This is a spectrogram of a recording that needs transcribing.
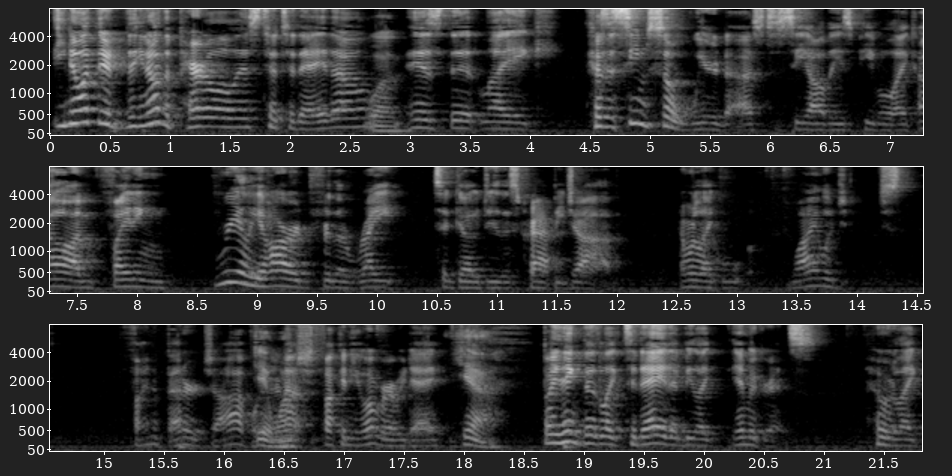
You know what? The you know what the parallel is to today though. What? is that like? Because it seems so weird to us to see all these people like, oh, I'm fighting really hard for the right to go do this crappy job, and we're like, why would you just find a better job when Yeah, they're not you- fucking you over every day? Yeah. But I think that like today that'd be like immigrants who are like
